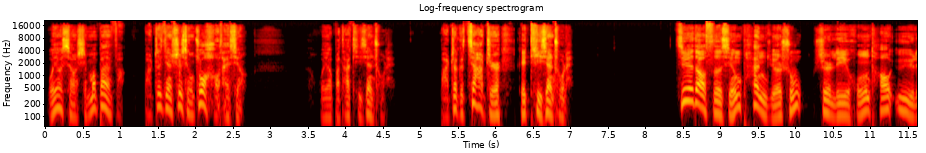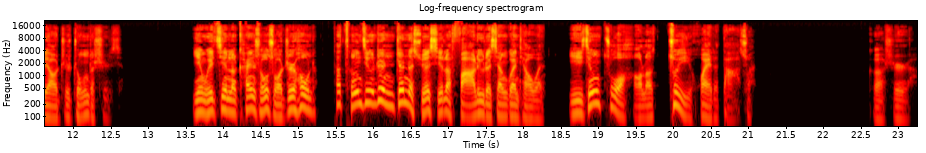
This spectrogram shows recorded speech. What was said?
我要想什么办法把这件事情做好才行。我要把它体现出来，把这个价值给体现出来。接到死刑判决书是李洪涛预料之中的事情，因为进了看守所之后呢，他曾经认真的学习了法律的相关条文，已经做好了最坏的打算。可是啊，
